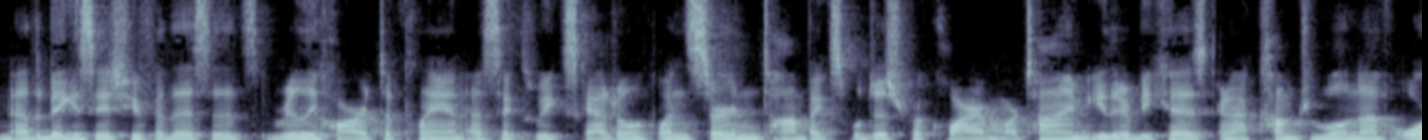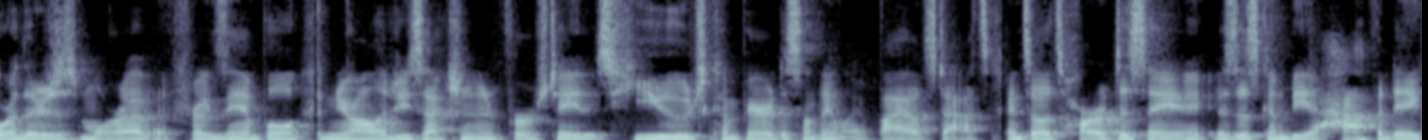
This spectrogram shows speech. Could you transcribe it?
Now, the biggest issue for this is it's really hard to plan a six week schedule when certain topics will just require more time, either because you're not comfortable enough or there's just more of it. For example, the neurology section in first aid is huge compared to something like biostats. And so it's hard to say, is this going to be a half a day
